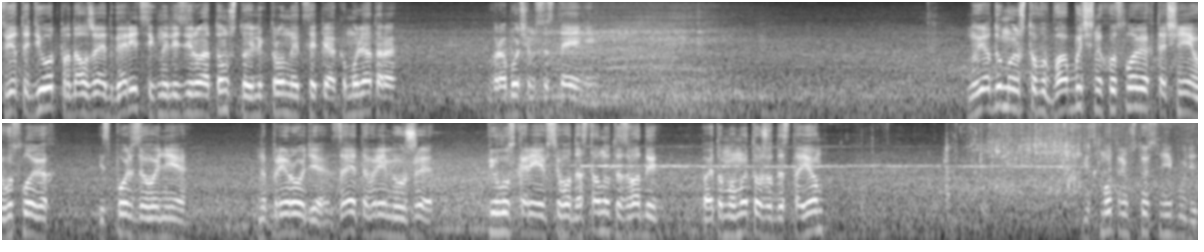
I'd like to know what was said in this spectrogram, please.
Светодиод продолжает гореть, сигнализируя о том, что электронные цепи аккумулятора в рабочем состоянии. Ну, я думаю, что в обычных условиях, точнее в условиях использования на природе, за это время уже пилу, скорее всего, достанут из воды. Поэтому мы тоже достаем и смотрим, что с ней будет.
